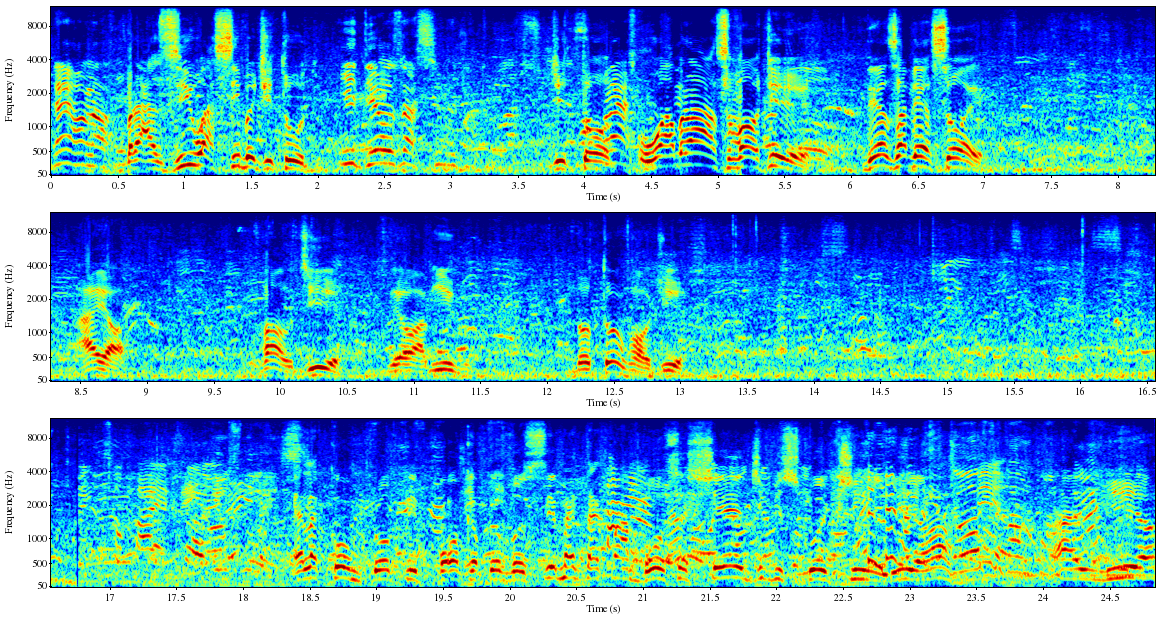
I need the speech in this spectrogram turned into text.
Né, Ronaldo? Brasil acima de tudo. E Deus acima de tudo. De todo. abraço. Um abraço, Valdir. Deus abençoe. Aí, ó. Valdir, meu amigo. Doutor Valdir. Ela comprou pipoca pra você, mas tá com a bolsa cheia de biscoitinho ali, ó. Ali, ó.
